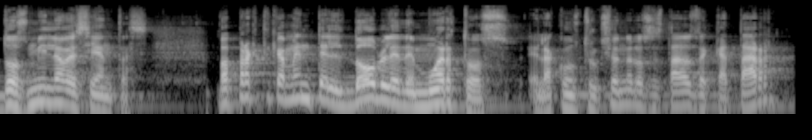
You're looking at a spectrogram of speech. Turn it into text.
2.900. Va prácticamente el doble de muertos en la construcción de los estadios de Qatar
